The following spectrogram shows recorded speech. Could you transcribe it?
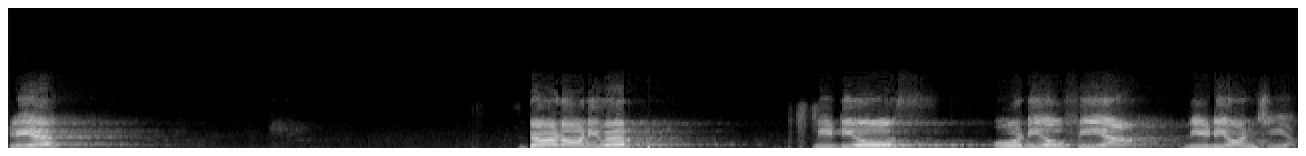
clear turn on your videos audio off ചെയ്യാം വീഡിയോ ഓൺ ചെയ്യാം.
